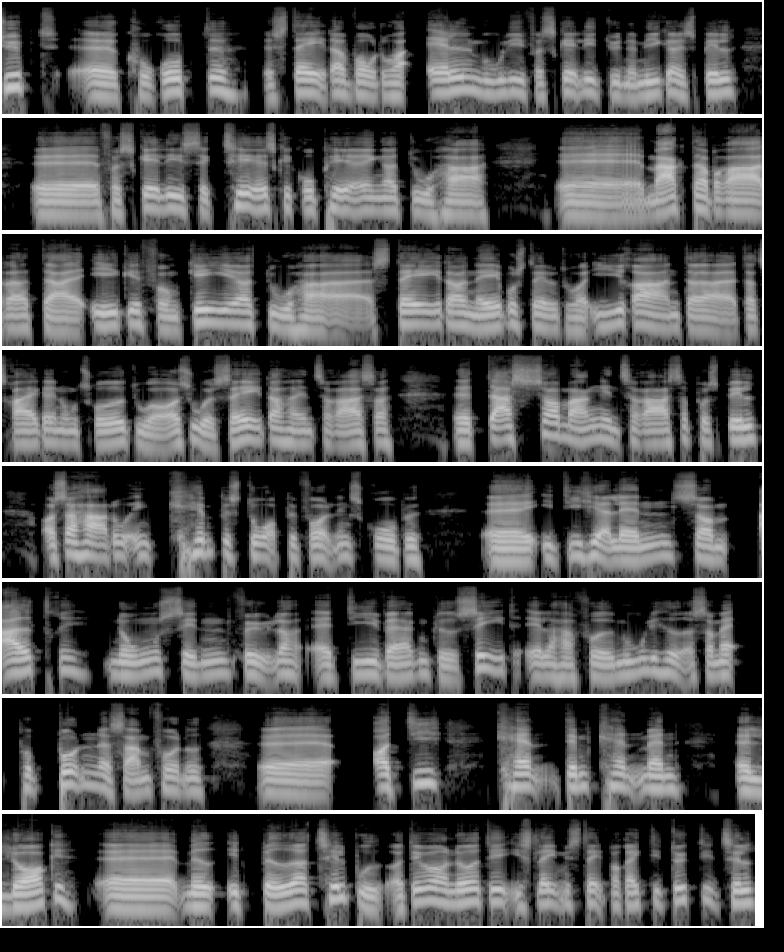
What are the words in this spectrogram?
Dybt øh, korrupte øh, stater, hvor du har alle mulige forskellige dynamikker i spil, øh, forskellige sekteriske grupperinger, du har øh, magtapparater, der ikke fungerer. Du har stater, nabostater, du har Iran, der, der trækker i nogle tråde. Du har også USA, der har interesser. Øh, der er så mange interesser på spil, og så har du en kæmpe stor befolkningsgruppe øh, i de her lande, som aldrig nogensinde føler, at de er hverken blevet set eller har fået muligheder, som er på bunden af samfundet. Øh, og de kan, dem kan man at lokke øh, med et bedre tilbud. Og det var jo noget det, islamisk stat var rigtig dygtig til,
